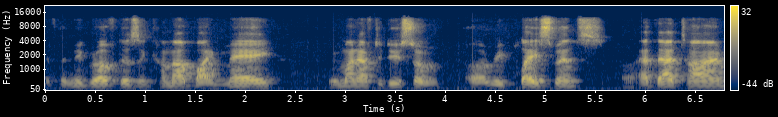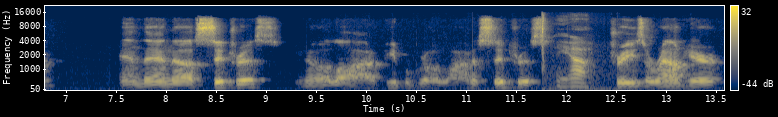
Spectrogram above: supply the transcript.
If the new growth doesn't come out by May, we might have to do some uh, replacements at that time. And then uh, citrus, you know, a lot of people grow a lot of citrus yeah. trees around here.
